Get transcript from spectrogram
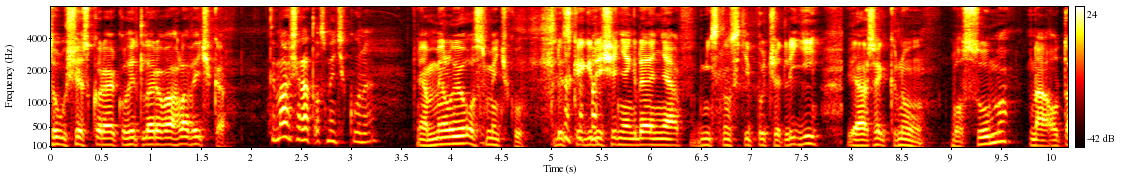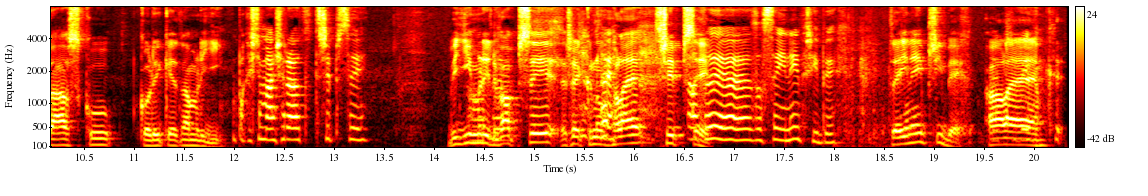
To už je skoro jako Hitlerova hlavička. Ty máš rád osmičku, ne? Já miluju osmičku. Vždycky, když je někde nějak v místnosti počet lidí, já řeknu 8 na otázku, kolik je tam lidí. A pak ještě máš rád tři psy. Vidím-li No, dva psy, řeknu, je- hle, tři A psy. to je zase jiný příběh. To je jiný příběh, ale Příběh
